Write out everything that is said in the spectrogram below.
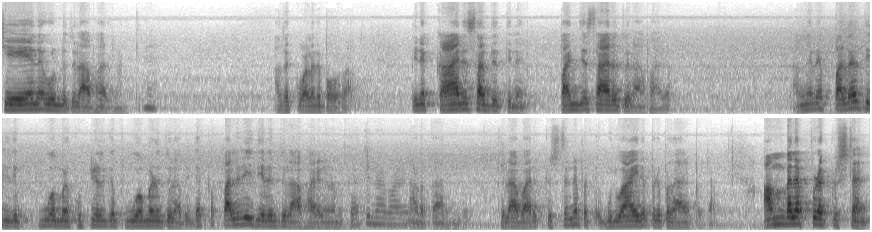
ചേന കൊണ്ട് തുലാഭാരം നടത്തും. അതൊക്കെ വളരെ പവറാണ് പിന്നെ കാര്യസാധ്യത്തിന് പഞ്ചസാര തുലാഭാരം അങ്ങനെ പല രീതിയിൽ പൂവമ്പഴം കുട്ടികൾക്ക് പൂവമ്പഴം തുലാഭാരം. ഇതൊക്കെ പല രീതിയിലും തുലാഭാരങ്ങൾ നമുക്ക്. നടത്താറുണ്ട്. തുലാഭാരം കൃഷ്ണനെ പ്രത്യേക- ഗുരുവായൂരപ്പന് പ്രധാനപ്പെട്ട. അമ്പലപ്പുഴ കൃഷ്ണൻ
